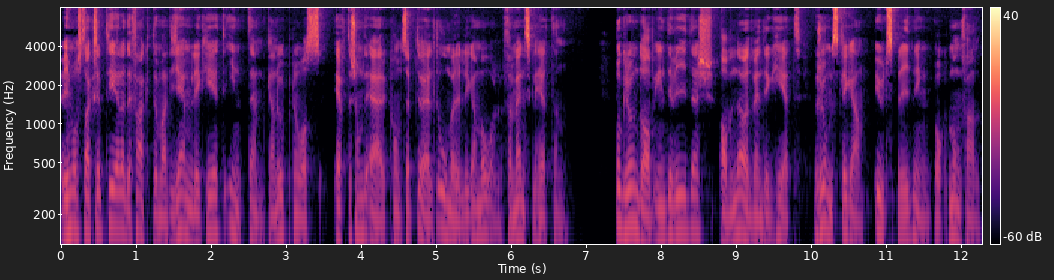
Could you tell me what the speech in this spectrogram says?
Vi måste acceptera det faktum att jämlikhet inte kan uppnås eftersom det är konceptuellt omöjliga mål för mänskligheten. På grund av individers, av nödvändighet, rumsliga utspridning och mångfald.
